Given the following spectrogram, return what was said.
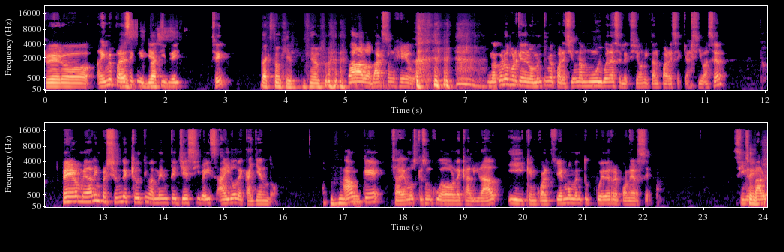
Pero a mí me parece que Jesse Bates, ¿sí? Daxton Hill. Claro, Daxton Hill. Me acuerdo porque en el momento me pareció una muy buena selección y tal parece que así va a ser. Pero me da la impresión de que últimamente Jesse Bates ha ido decayendo. Aunque sabemos que es un jugador de calidad y que en cualquier momento puede reponerse. Sin embargo,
